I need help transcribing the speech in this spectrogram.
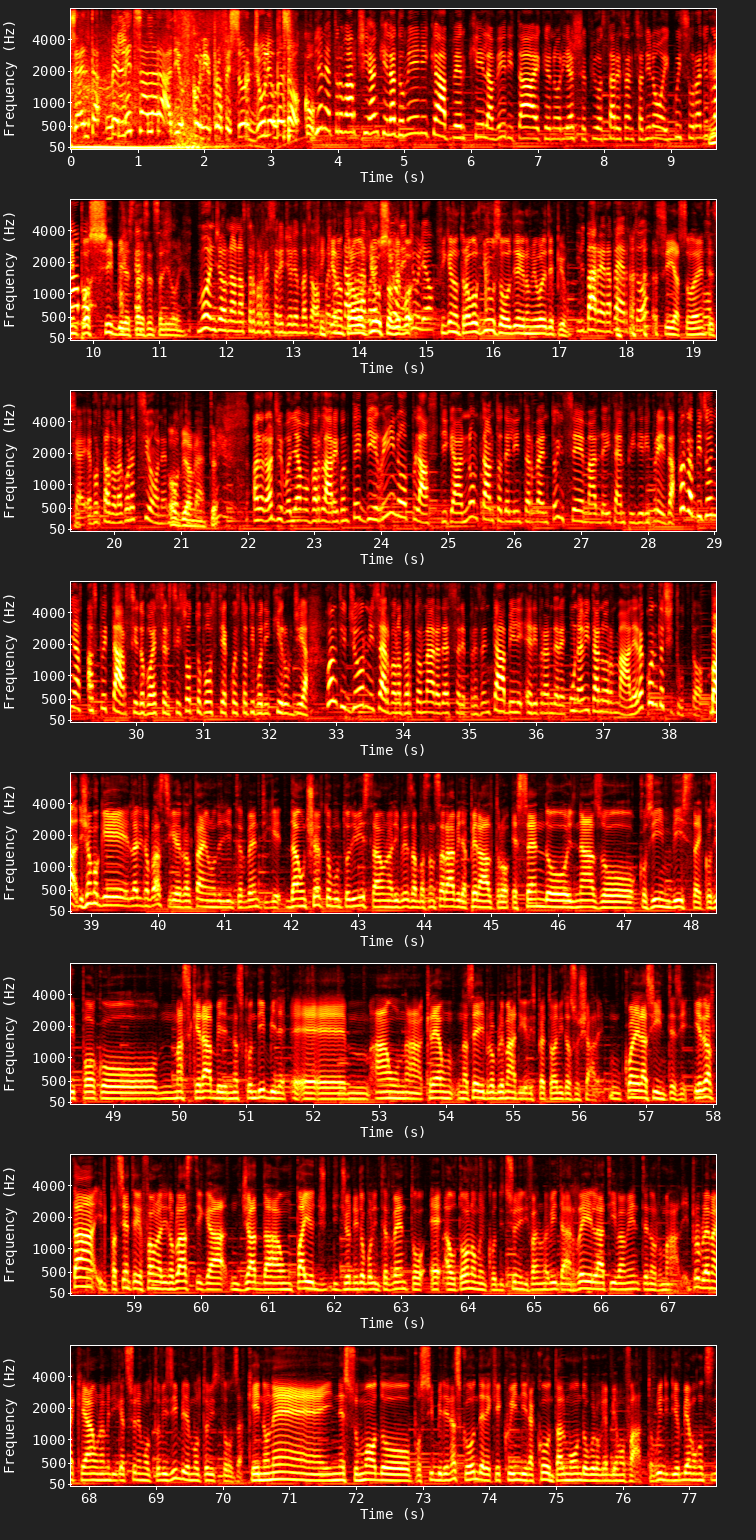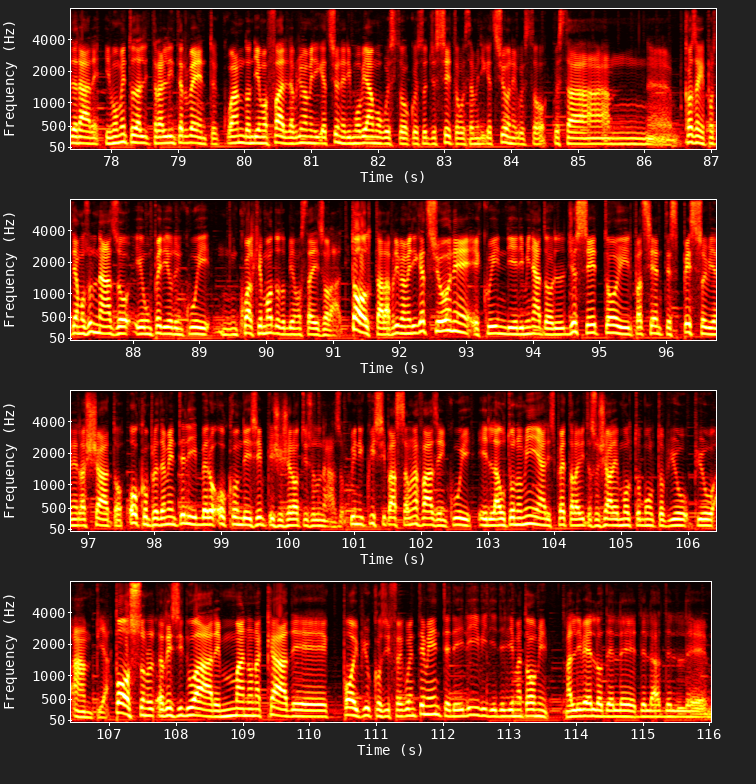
presenta Bellezza alla radio con il professor Giulio Basocco. Vieni a trovarci anche la domenica perché la verità è che non riesce più a stare senza di noi qui su Radio È Globo. impossibile stare senza di voi. Buongiorno al nostro professore Giulio Basocco. Finché non trovo chiuso, vo- Giulio? finché non trovo chiuso vuol dire che non mi volete più. Il bar era aperto? Sì, assolutamente ok, sì. hai portato la colazione? Molto Ovviamente. bene. Allora, oggi vogliamo parlare con te di rinoplastica, non tanto dell'intervento in sé, ma dei tempi di ripresa. Cosa bisogna aspettarsi dopo essersi sottoposti a questo tipo di chirurgia? Quanti giorni servono per tornare ad essere presentabili e riprendere una vita normale? Raccontaci tutto. Bah, diciamo che la rinoplastica in realtà è uno degli interventi che da un certo punto di vista ha una ripresa abbastanza rapida, peraltro essendo il naso così in vista e così poco mascherabile e nascondibile eh, eh, mm, una, crea un- una serie di problematiche rispetto alla vita sociale. Mm, Qual è la sintesi? In realtà il paziente che fa una rinoplastica già da un paio di giorni dopo l'intervento è autonomo in condizioni di fare una vita relativamente normale. Il problema è che ha una medicazione molto visibile e molto vistosa, che non è in nessun modo possibile nascondere e che quindi racconta al mondo quello che abbiamo fatto. Quindi dobbiamo considerare il momento tra l'intervento e quando andiamo a fare la prima medicazione, rimuoviamo questo, questo gessetto, questa medicazione, questo- questa mm, eh, cosa che portiamo sul naso e un periodo in cui mm, in qualche modo dobbiamo stare isolati. Tolta la prima medicazione e quindi eliminato il gessetto, il paziente spesso viene lasciato o completamente libero o con dei semplici cerotti sul naso. Quindi qui si passa a una fase in cui l'autonomia rispetto alla vita sociale è molto molto più, più ampia. Possono residuare, ma non accade poi più così frequentemente, dei lividi e degli ematomi a livello delle, della- delle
